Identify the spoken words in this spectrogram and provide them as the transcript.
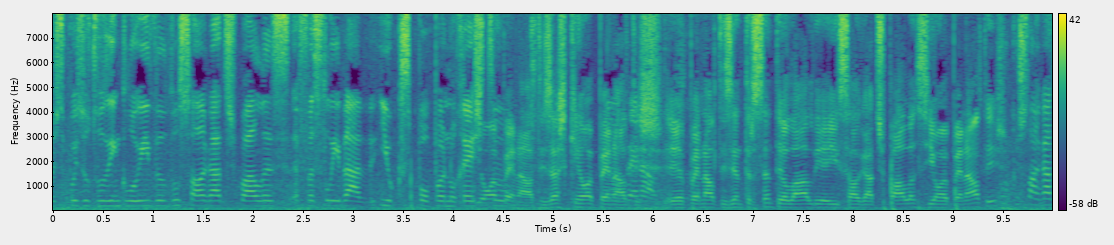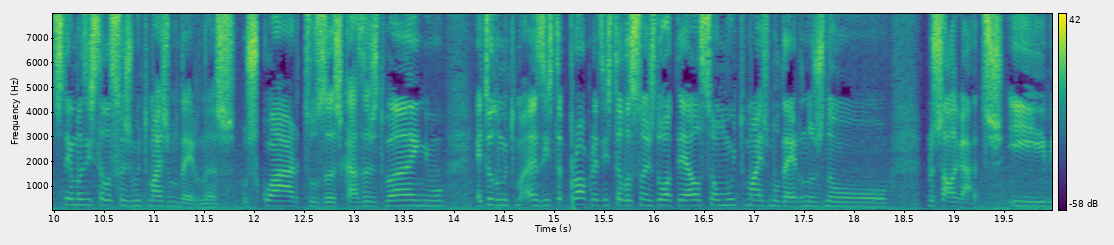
mas depois o tudo incluído do Salgados Palace, a facilidade e o que se poupa no resto. Iam a penaltis, acho que iam a penaltis. Iam a penaltis entre Santa Eulália e Salgados Palace, iam a penaltis. Porque os Salgados têm umas instalações muito mais modernas. Os quartos, as casas de banho, é tudo muito As insta próprias instalações do hotel são muito mais modernos no, nos Salgados. E,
